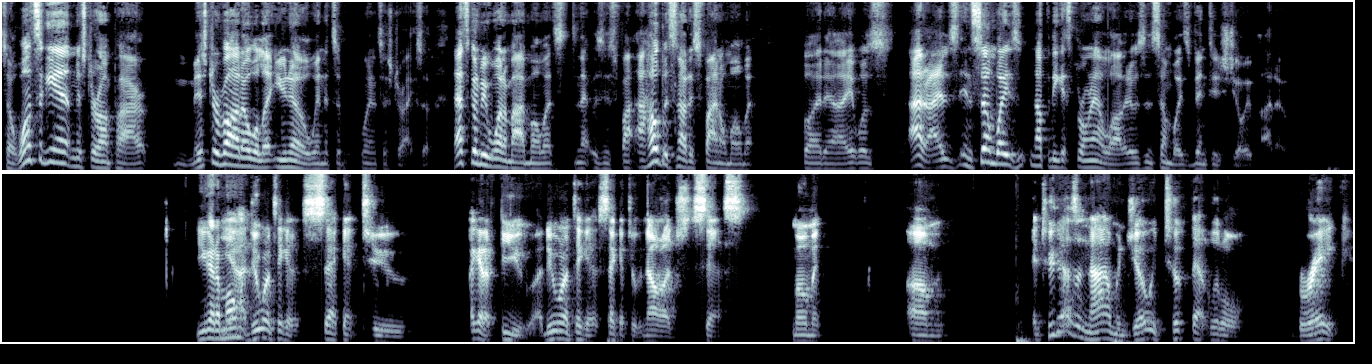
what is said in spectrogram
So once again, Mr. Umpire, Mr. Votto will let you know when it's a when it's a strike. So that's going to be one of my moments, and that was his. Fi- I hope it's not his final moment but uh, it was I don't know. It was in some ways not that he gets thrown out a lot, but it was in some ways vintage Joey Votto. You got a Yeah, I moment? do want to take a second to. I got a few. I do want to take a second to acknowledge Seth's moment. Um, in 2009, when Joey took that little break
